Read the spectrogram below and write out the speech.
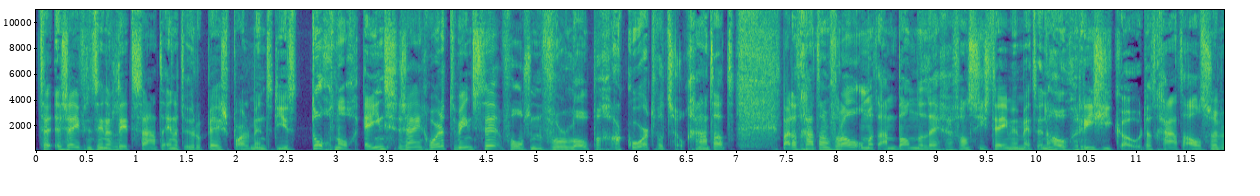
Te- 27 lidstaten en het Europese parlement die het toch nog eens zijn geworden. Tenminste, volgens een voorlopig akkoord. Want zo gaat dat. Maar dat gaat dan vooral om het aan banden leggen van systemen met een hoog risico. Dat gaat als er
